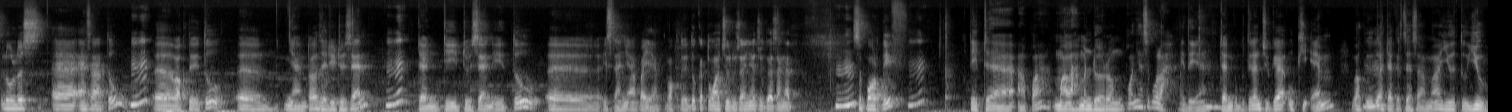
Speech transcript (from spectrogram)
lulus eh, S1 Hmm? eh, waktu itu eh, nyantol jadi dosen Hmm? dan di dosen itu eh, istilahnya apa ya? Waktu itu ketua jurusannya juga sangat Hmm? suportif. Tidak apa, malah mendorong pokoknya sekolah itu ya. Hmm. Dan kebetulan juga UGM waktu itu ada kerjasama U2U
